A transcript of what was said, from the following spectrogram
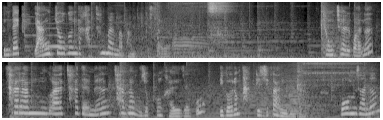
근데 양쪽은 다 같은 말만 반복했어요. 경찰관은 사람과 차 대면 차가 무조건 가해자고 이거는 바뀌지가 않는다. 보험사는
